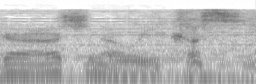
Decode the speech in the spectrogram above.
がアシナを生かす。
